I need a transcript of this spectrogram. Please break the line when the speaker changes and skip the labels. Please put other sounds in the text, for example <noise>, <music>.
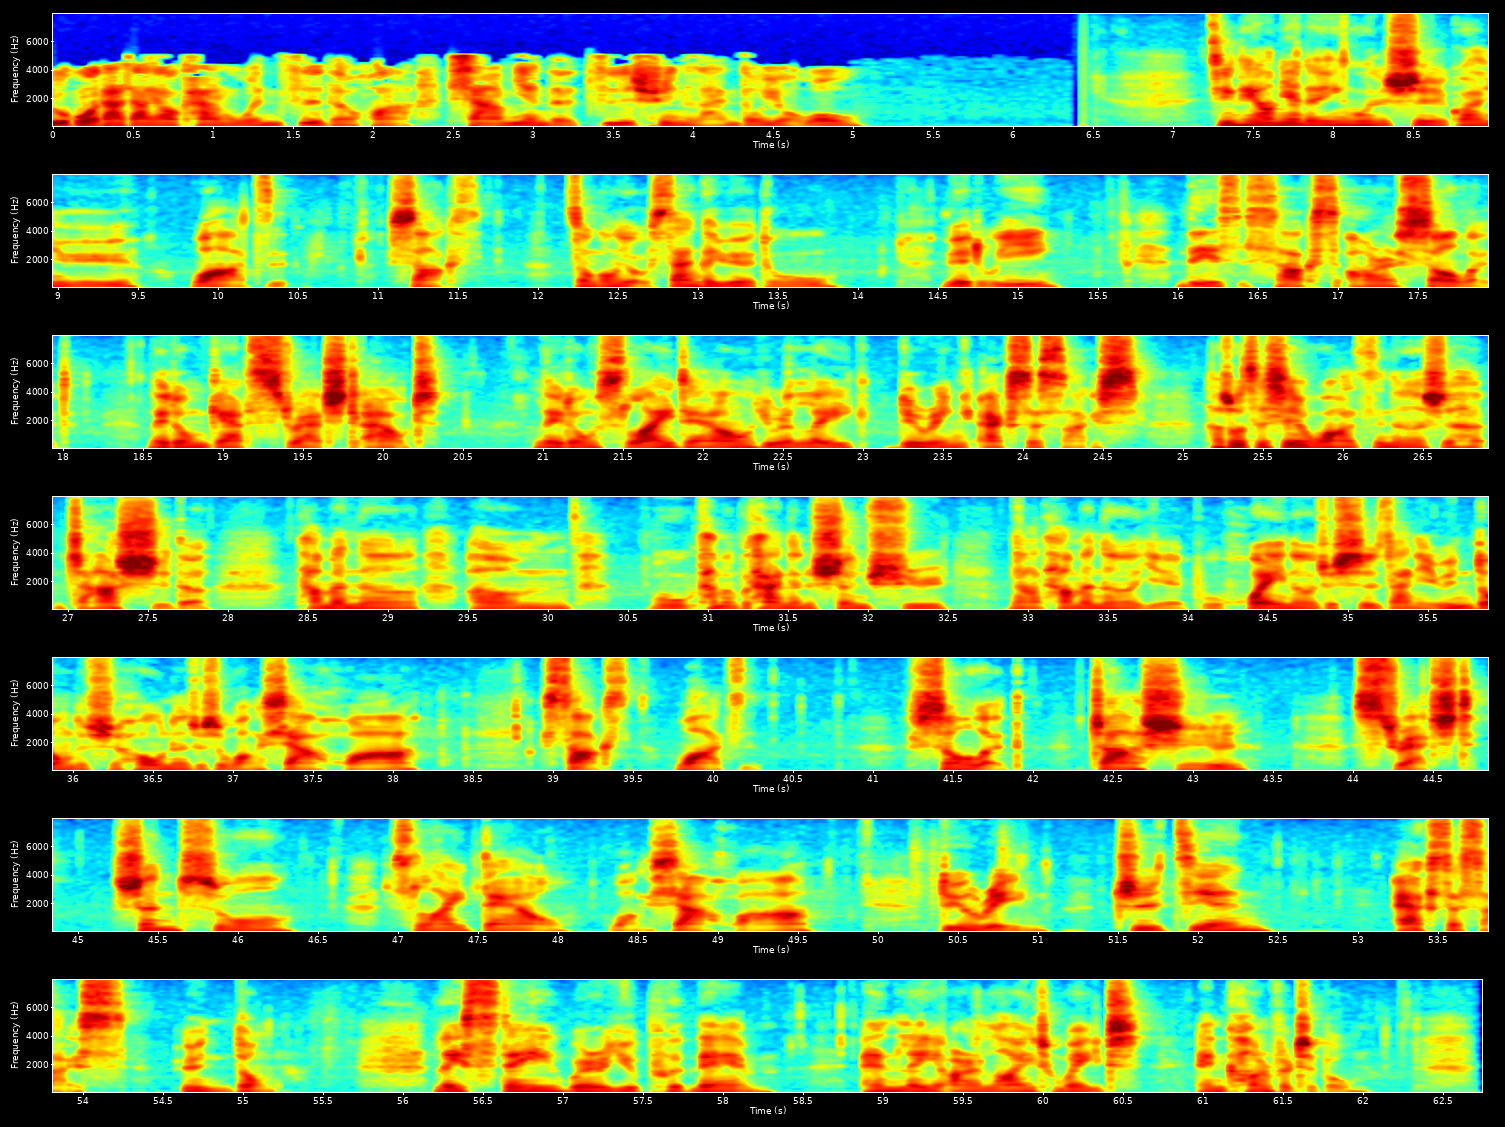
如果大家要看文字的话，下面的资讯栏都有哦。今天要念的英文是关于袜子 （socks），总共有三个阅读。阅读一：These socks are solid. They don't get stretched out. They don't slide down your leg during exercise. 他说这些袜子呢是很扎实的。他们呢，嗯，不，他们不太能伸屈。那他们呢，也不会呢，就是在你运动的时候呢，就是往下滑。Socks，袜子。Solid，扎实。Stretched，伸缩。Slide down，往下滑。During，之间。Exercise，运动。They stay where you put them. And they are lightweight and comfortable。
